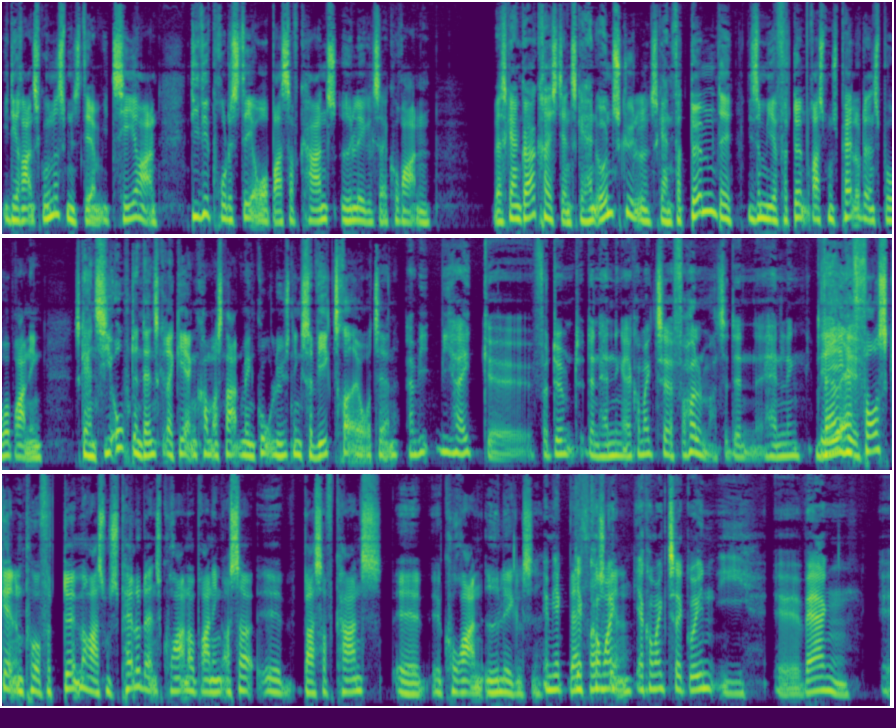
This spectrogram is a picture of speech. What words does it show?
i det iranske udenrigsministerium i Teheran. De vil protestere over Bas of Khans ødelæggelse af Koranen. Hvad skal han gøre, Christian? Skal han undskylde? Skal han fordømme det, ligesom I har fordømt Rasmus Paludans sporebrænding? Skal han sige, at oh, den danske regering kommer snart med en god løsning, så vi ikke træder over tæerne? Ja, vi, vi har ikke øh, fordømt den handling, og jeg kommer ikke til at forholde mig til den øh, handling. Det Hvad er, ikke, forskellen på at fordømme Rasmus Paludans koranopbrænding og så øh, Bas of Khans øh, øh, koranødelæggelse? Jamen, jeg, Hvad er jeg, kommer ikke, jeg kommer ikke til at gå ind i øh, hverken øh,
